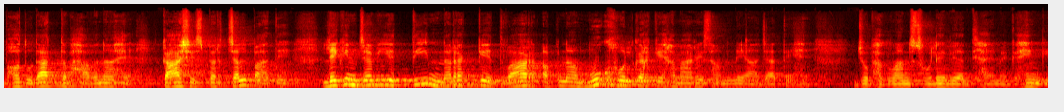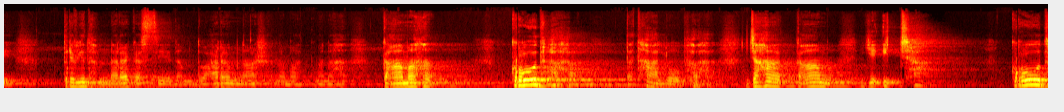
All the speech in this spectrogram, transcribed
बहुत उदात्त भावना है, काश इस पर चल पाते। लेकिन जब ये तीन नरक के द्वार अपना मुँह खोल करके हमारे सामने आ जाते हैं, जो भगवान सोलहवें अध्याय में कहेंगे त्रिविधम नरकस्येदम द्वारम नाशनमात्मन, काम क्रोध तथा लोभ। जहाँ काम ये इच्छा, क्रोध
